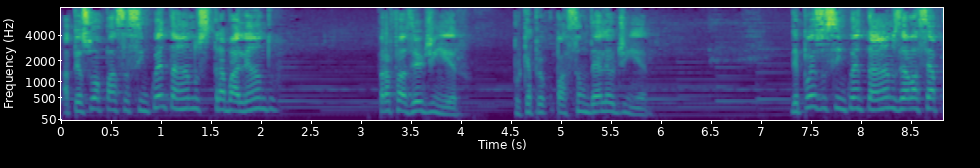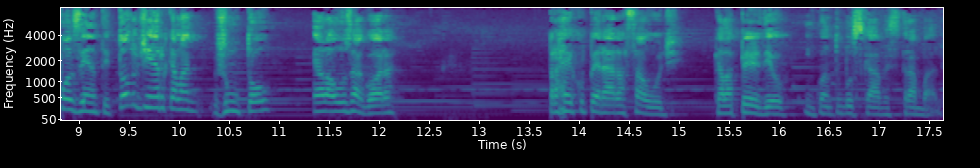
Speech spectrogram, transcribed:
A pessoa passa 50 anos trabalhando para fazer dinheiro, porque a preocupação dela é o dinheiro. Depois dos 50 anos, ela se aposenta e todo o dinheiro que ela juntou, ela usa agora para recuperar a saúde que ela perdeu enquanto buscava esse trabalho.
